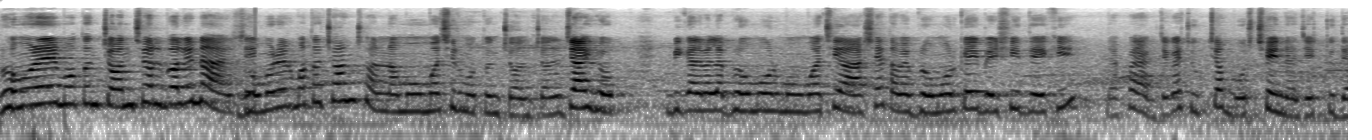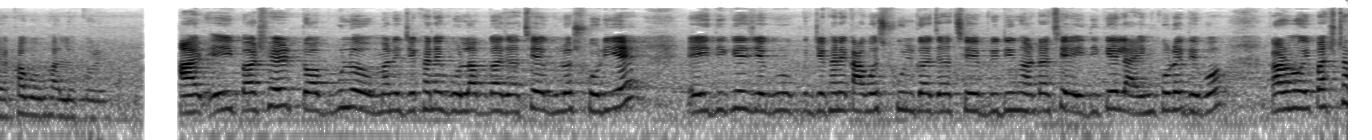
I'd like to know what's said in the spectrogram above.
ভ্রমণের মতন চঞ্চল বলে না, যে ভ্রমরের মতো চঞ্চল না, মৌমাছির মতন চঞ্চল। যাই হোক, বিকালবেলা ভ্রমর মৌমাছি আসে, তবে ভ্রমরকেই বেশি দেখি। দেখো, এক জায়গায় চুপচাপ বসছেই না, যে একটু দেখাবো ভালো করে। আর এই পাশের টপগুলো মানে যেখানে গোলাপ গাছ আছে, এগুলো সরিয়ে এই দিকে যেখানে কাগজ ফুল গাছ আছে, ব্রিডিং হাট আছে এই দিকে লাইন করে দেব। কারণ ওই পাশটা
